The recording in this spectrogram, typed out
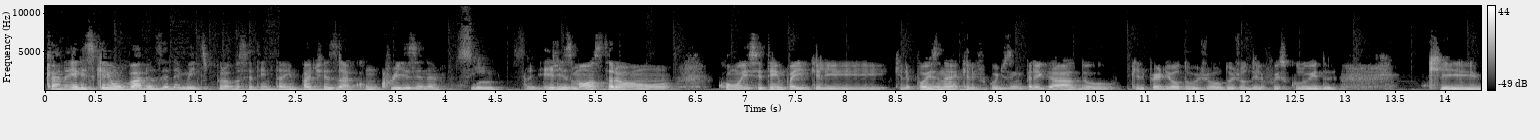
Cara, eles criam vários elementos pra você tentar empatizar com o Chris, né? Sim, sim. Eles mostram com esse tempo aí que ele que depois, né, que ele ficou desempregado, que ele perdeu o dojo, o dojo dele foi excluído, que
